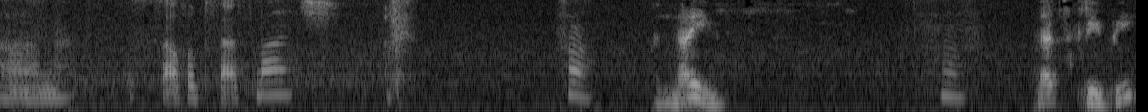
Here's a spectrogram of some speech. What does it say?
Um, self-obsessed much? Huh. A knife? Huh. That's creepy.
